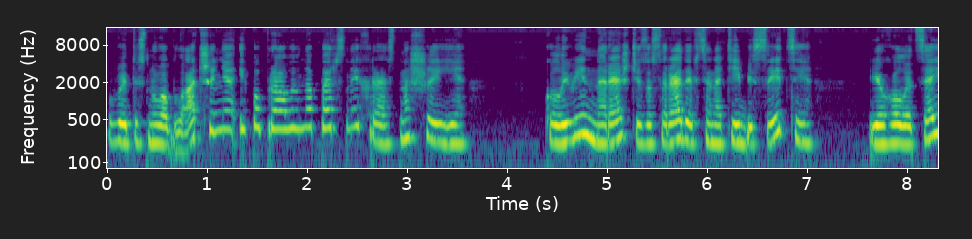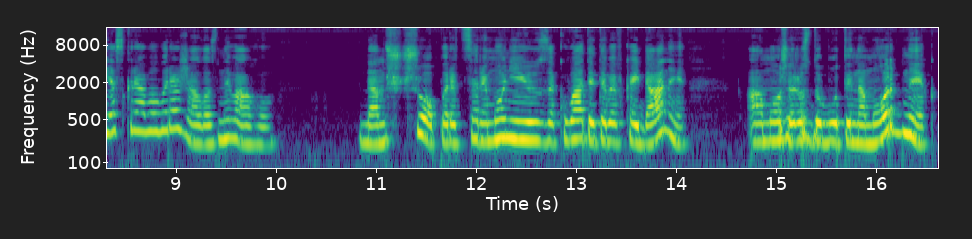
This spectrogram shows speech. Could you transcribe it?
витиснув облачення і поправив наперсний хрест на шиї. Коли він нарешті зосередився на тій бісиці, його лице яскраво виражало зневагу. Нам що, перед церемонією закувати тебе в кайдани? А може, роздобути намордник?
